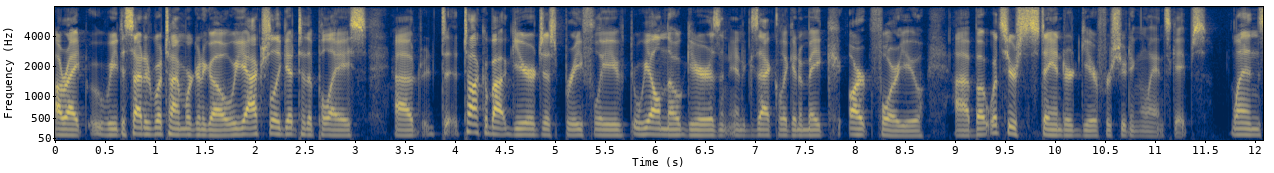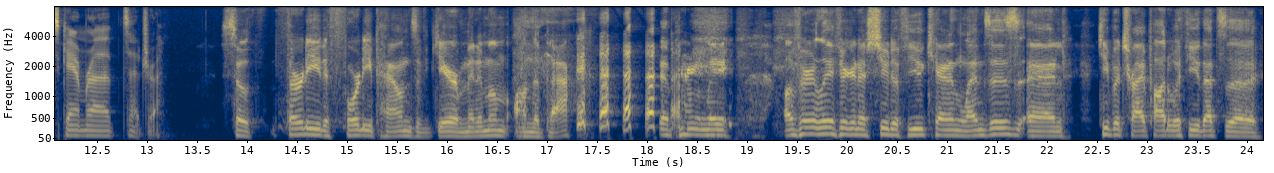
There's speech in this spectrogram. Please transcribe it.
All right, we decided what time we're going to go. We actually get to the place. Uh, t- talk about gear just briefly. We all know gear isn't exactly going to make art for you, uh, but what's your standard gear for shooting landscapes? Lens, camera, etc. So 30 to 40 pounds of gear minimum on the back. apparently, apparently, if you're going to shoot a few Canon lenses and keep a tripod with you, that's the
